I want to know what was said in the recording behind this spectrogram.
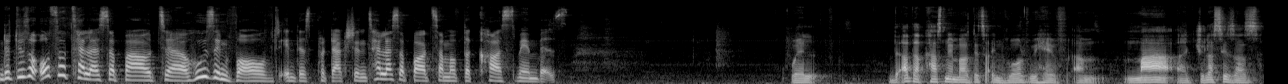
Nduduzo, also tell us about uh, who's involved in this production. Tell us about some of the cast members. Well, the other cast members that are involved, we have um, Ma, uh, Julius Caesar's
